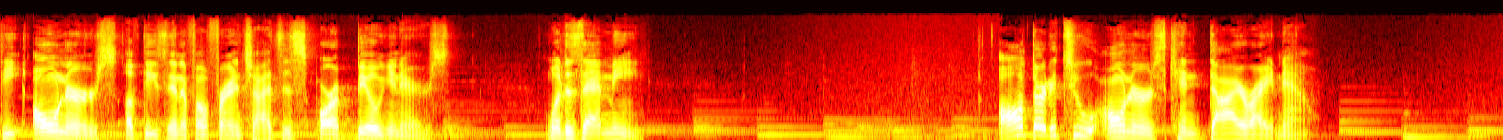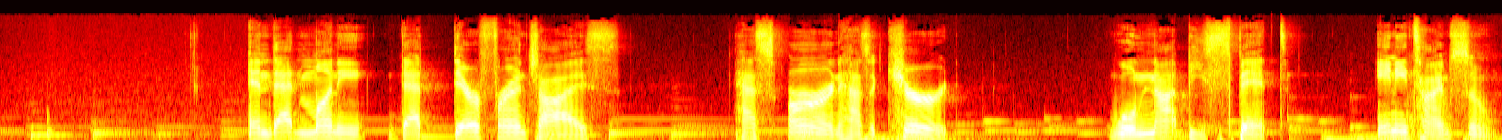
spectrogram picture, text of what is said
The owners of these NFL franchises are billionaires. What does that mean? All 32 owners can die right now. And that money that their franchise has earned, has accrued, will not be spent anytime soon.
